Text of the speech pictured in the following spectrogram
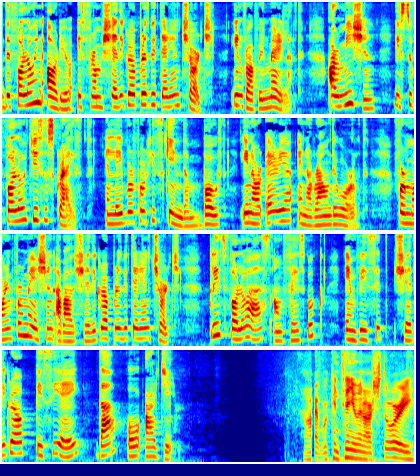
The following audio is from Shady Grove Presbyterian Church in Rockville, Maryland. Our mission is to follow Jesus Christ and labor for his kingdom both in our area and around the world. For more information about Shady Grove Presbyterian Church, please follow us on Facebook and visit shadygrovepca.org. All right, we're continuing our story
